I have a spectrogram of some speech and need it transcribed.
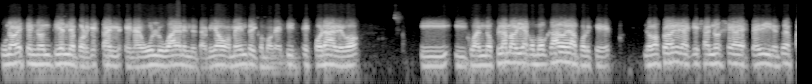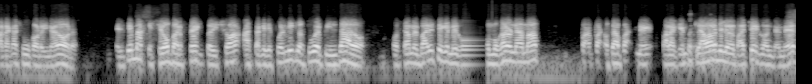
uno a veces no entiende por qué está en, en, algún lugar en determinado momento y como que decís es por algo. Y, cuando Flama había convocado era porque lo más probable era que ella no llega a despedir, entonces para acá es un coordinador. El tema es que llegó perfecto y yo hasta que después el micro estuve pintado. O sea, me parece que me convocaron nada más o sea, para que clavarme lo de Pacheco, ¿entendés?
